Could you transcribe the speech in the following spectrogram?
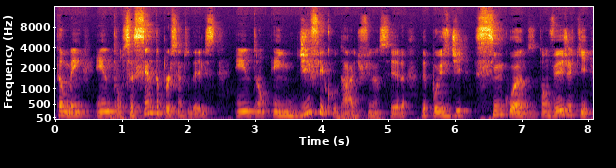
também entram, 60% deles entram em dificuldade financeira depois de cinco anos. Então veja que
